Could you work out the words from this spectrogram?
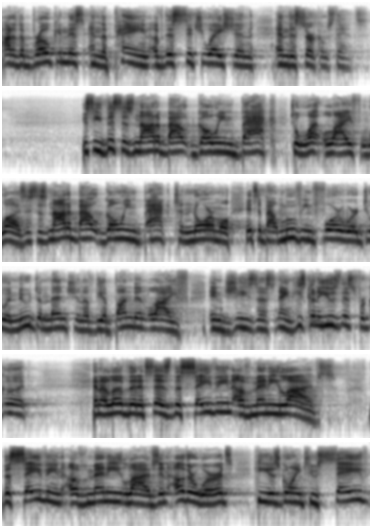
out of the brokenness and the pain of this situation and this circumstance. You see, this is not about going back to what life was. This is not about going back to normal. It's about moving forward to a new dimension of the abundant life in Jesus' name. He's going to use this for good. And I love that it says the saving of many lives. The saving of many lives. In other words, he is going to save,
